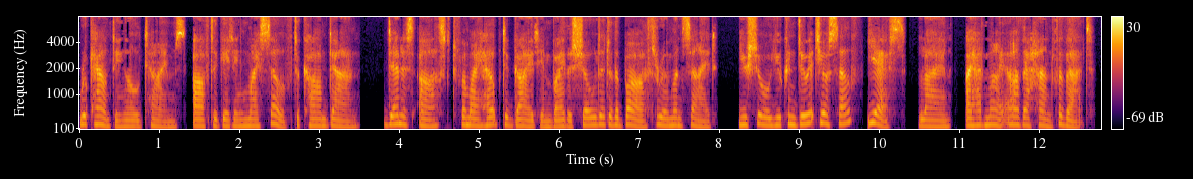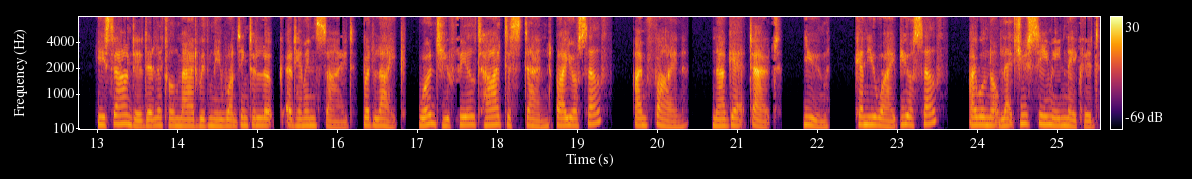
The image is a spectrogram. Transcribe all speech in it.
Recounting Old Times. After getting myself to calm down, Dennis asked for my help to guide him by the shoulder to the bathroom and inside. You sure you can do it yourself? Yes, Lion, I have my other hand for that. He sounded a little mad with me wanting to look at him inside. But like, won't you feel tired to stand by yourself? I'm fine. Now get out. Yume. Can you wipe yourself? I will not let you see me naked.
